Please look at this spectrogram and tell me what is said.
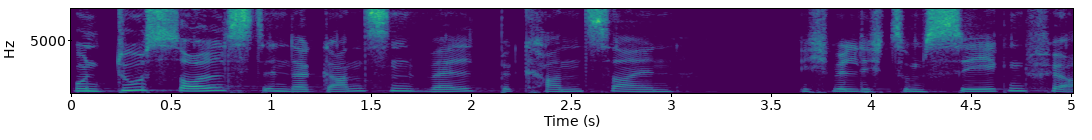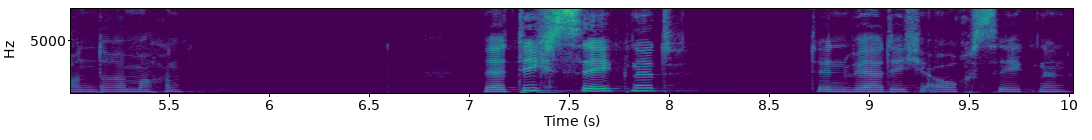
und du sollst in der ganzen Welt bekannt sein. Ich will dich zum Segen für andere machen. Wer dich segnet, den werde ich auch segnen.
